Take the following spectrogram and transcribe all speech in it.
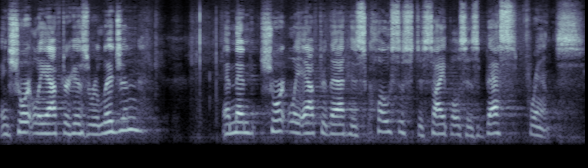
and shortly after his religion, and then shortly after that, his closest disciples, his best friends.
